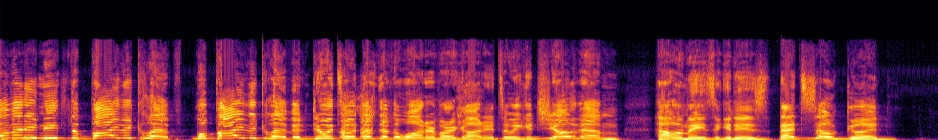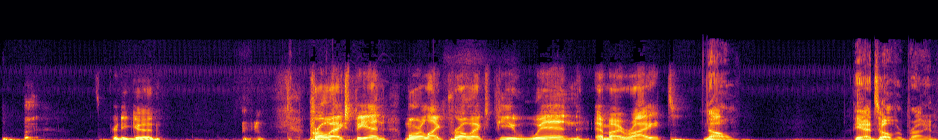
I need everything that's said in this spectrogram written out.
Somebody needs to buy the clip. We'll buy the clip and do it so it doesn't have the watermark on it, so we can show them how amazing it is. That's so good. It's Pretty good. Pro XPN, more like Pro XP win. Am I right? No, the ad's over, Brian.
